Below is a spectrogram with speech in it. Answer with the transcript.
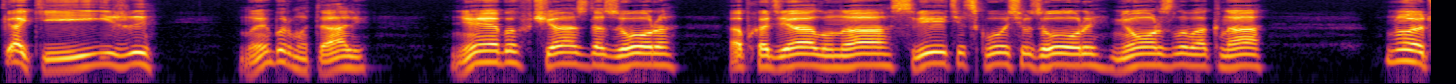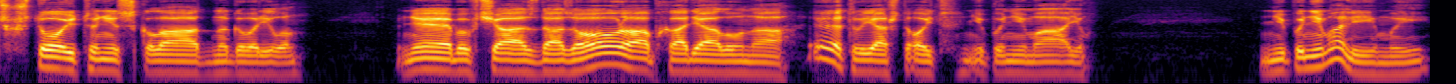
«Какие же?» Мы бормотали. Небо в час дозора, обходя луна, светит сквозь узоры мерзлого окна. «Ну это что это нескладно», — говорил он. «Небо в час дозора, обходя луна, этого я что-то не понимаю». Не понимали и мы,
